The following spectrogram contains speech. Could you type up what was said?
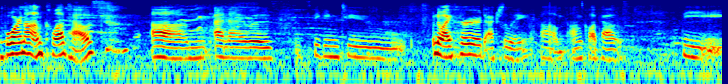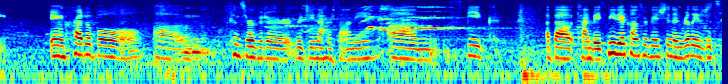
born on Clubhouse. Um, and I was speaking to no, I heard actually um, on Clubhouse the incredible um, conservator Regina Harsanyi um, speak about time-based media conservation and really just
